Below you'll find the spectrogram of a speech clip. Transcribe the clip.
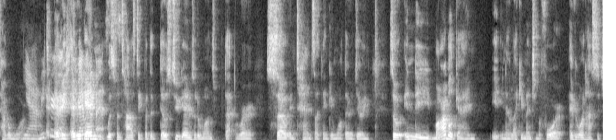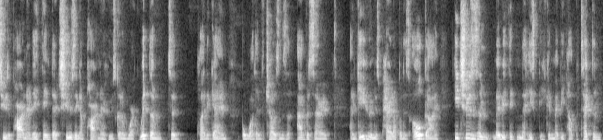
tug of war. Yeah, me too. Every actually. every They game was fantastic, but the, those two games were the ones that were so intense. I think in what they were doing. So in the marble game, you, you know, like you mentioned before, everyone has to choose a partner. They think they're choosing a partner who's going to work with them to play the game, but what they've chosen is an adversary. And Gihun is paired up with this old guy. He chooses him, maybe thinking that he's, he can maybe help protect him,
